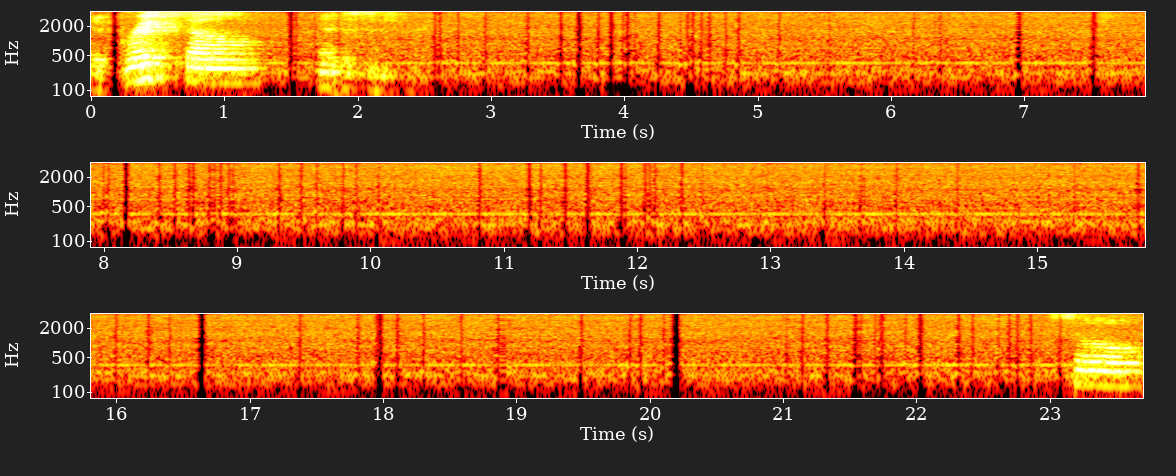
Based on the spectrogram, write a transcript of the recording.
it breaks down and disintegrates. So,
